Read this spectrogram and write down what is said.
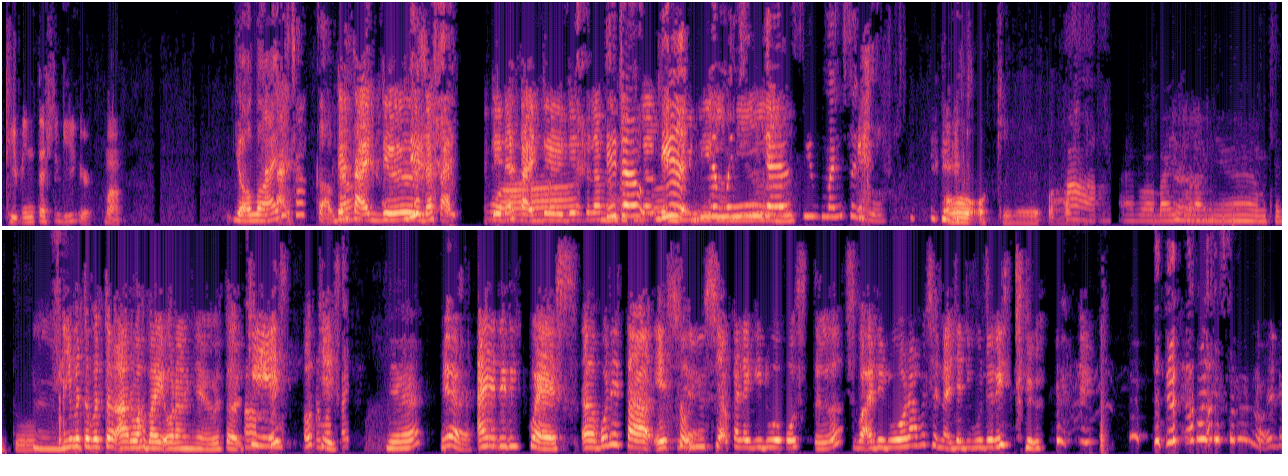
keep in touch lagi ke? Ma. Ya Allah, Dah I tak, dah cakap dah dah. tak ada. Dia, Dah tak dia dah tak ada. Dia telah Dia dah, dia, dunia dia ni. meninggal few months ago. Oh, okay. Faham. Ha. Arwah baik Ha. orangnya macam tu. Hmm, ni betul-betul arwah baik orangnya. Betul. Ah, Kis, pun okay. Ya? Yeah? Ya? Yeah. I ada request. Uh, boleh tak esok Yeah. you siapkan lagi dua poster? Sebab ada dua orang macam nak jadi moderator. Macam seronok ada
